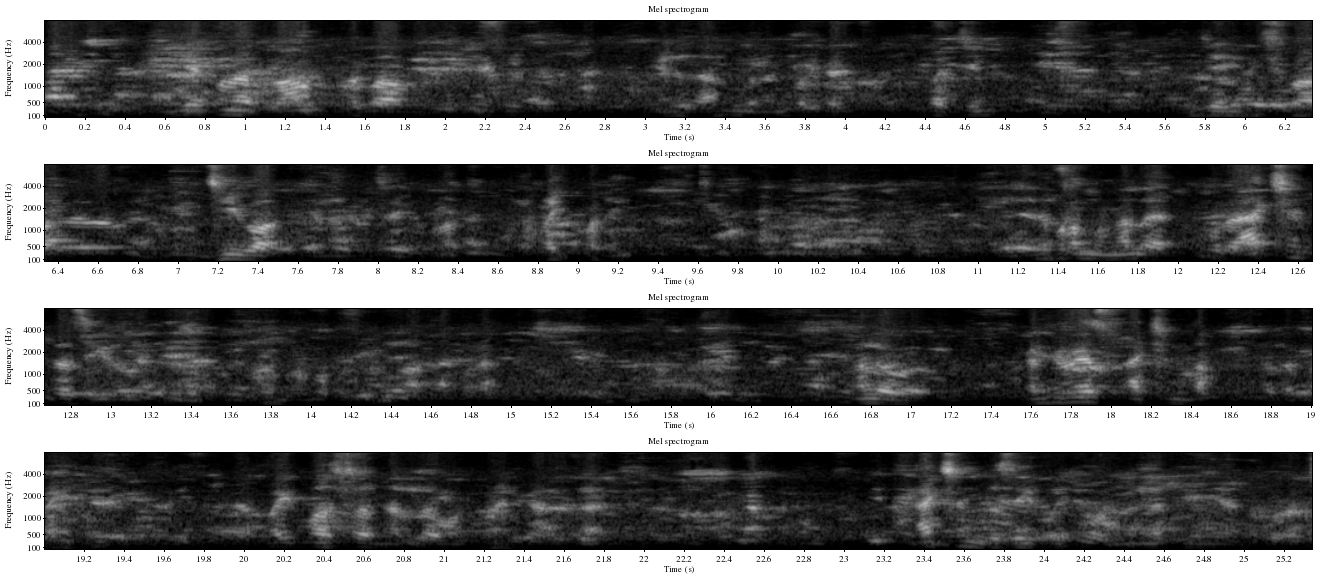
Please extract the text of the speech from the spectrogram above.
இயக்குனர் ராம் பிரபா எனது அன்பு நண்பர்கள் பச்சின் விஜய் விஸ்வா ஜீவா எல்லாரும் செய்வார் கலைப்படை இந்த படம் நல்ல ஒரு ஆக்ஷன் ரசிகர்களுக்கு ரொம்ப பிடிக்கும். நல்ல ஒரு கண்டினியூஸ் ஆக்ஷன் தான். அந்த ஃபைட்டு ஃபைட் மாஸ்டர் நல்ல ஒர்க் பண்ணியிருக்காரு ஆக்ஷன் ரசிகர்களுக்கு ஒரு நல்ல தீமையான படம்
